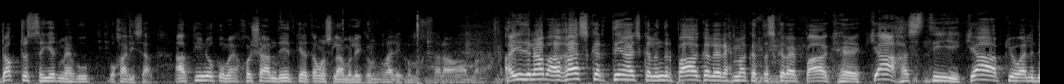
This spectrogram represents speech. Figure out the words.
ڈاکٹر سید محبوب بخاری صاحب۔ آپ تینوں کو میں خوش آمدید کہتا ہوں۔ السلام علیکم۔ وعلیکم السلام آئیے جناب آغاز کرتے ہیں آج کلندر پاک علیہ رحمہ کا تذکرہ پاک ہے۔ کیا ہستی کیا آپ کے والد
